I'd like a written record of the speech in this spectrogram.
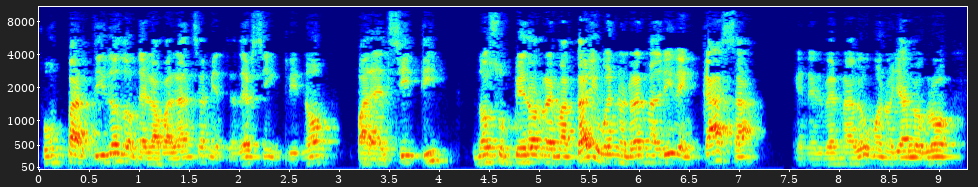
fue un partido donde la balanza, a mi entender, se inclinó para el City, no supieron rematar, y bueno, el Real Madrid en casa, en el Bernabéu, bueno, ya logró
